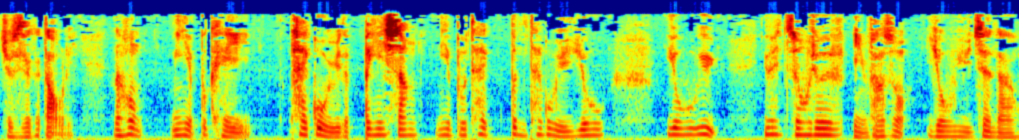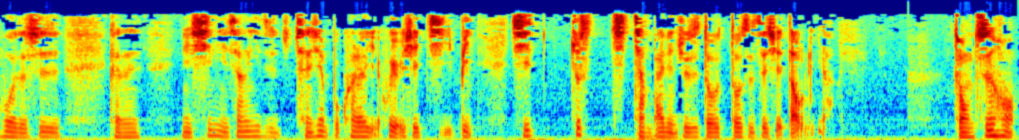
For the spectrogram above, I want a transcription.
就是这个道理。然后你也不可以太过于的悲伤，你也不太不能太过于忧忧郁，因为之后就会引发这种忧郁症啊，或者是可能。你心理上一直呈现不快乐，也会有一些疾病。其实就是讲白点，就是都都是这些道理啊。总之吼，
